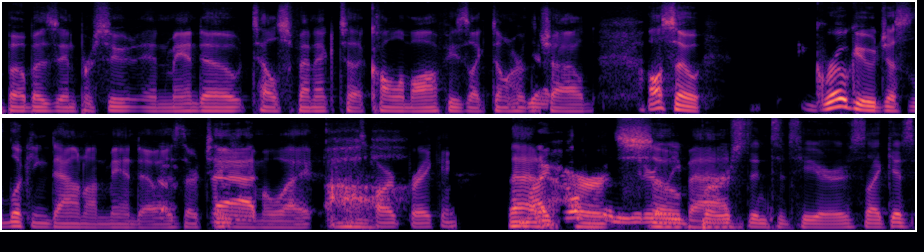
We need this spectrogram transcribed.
Boba's in pursuit and Mando tells Fennec to call him off. He's like, "Don't hurt the child." Also, Grogu just looking down on Mando as they're taking That- him away. Oh, It's Oh, heartbreaking. that My hurts girlfriend so literally bad. burst into tears. Like it's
